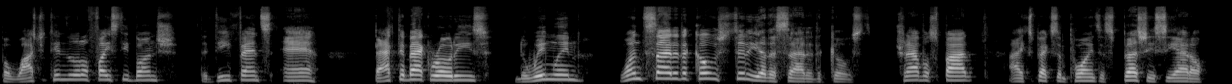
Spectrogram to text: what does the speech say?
But Washington's a little feisty bunch. The defense, eh. Back to back roadies. New England, one side of the coast to the other side of the coast. Travel spot. I expect some points, especially Seattle.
